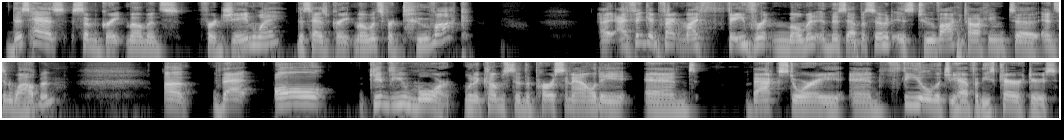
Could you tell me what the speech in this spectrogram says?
this has some great moments for Janeway. This has great moments for Tuvok. I, I think, in fact, my favorite moment in this episode is Tuvok talking to Ensign Wildman. Uh, that all give you more when it comes to the personality and backstory and feel that you have for these characters.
